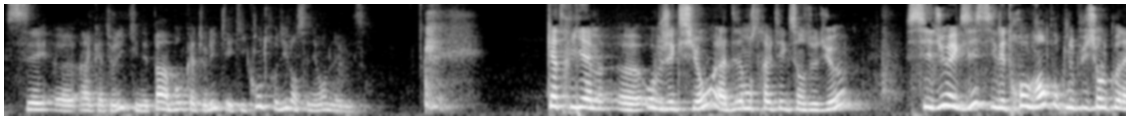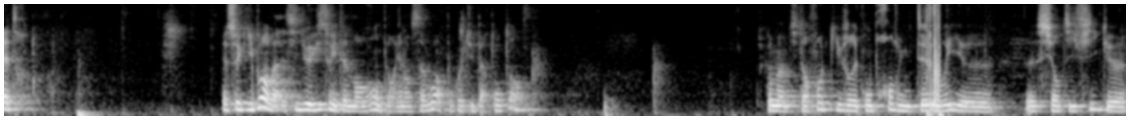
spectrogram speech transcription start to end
c'est euh, un catholique qui n'est pas un bon catholique et qui contredit l'enseignement de l'Église. Quatrième objection à la démonstrabilité de l'existence de Dieu, si Dieu existe, il est trop grand pour que nous puissions le connaître. Et ceux qui pensent, bah, si Dieu existe, il est tellement grand, on ne peut rien en savoir, pourquoi tu perds ton temps? C'est comme un petit enfant qui voudrait comprendre une théorie euh, euh, scientifique euh,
